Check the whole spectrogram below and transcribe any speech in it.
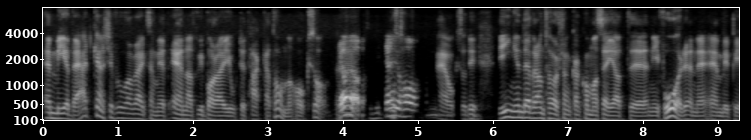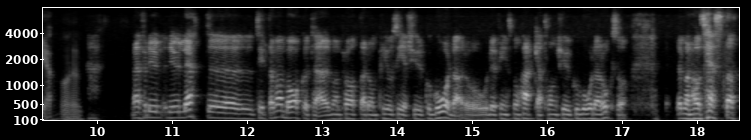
är mer värt kanske för vår verksamhet än att vi bara har gjort ett hackathon också. Ja, ja. Vi kan ju ha... också. Det, det, är ingen leverantör som kan komma och säga att eh, ni får en MVP. Nej, för det är, det är ju lätt, uh, tittar man bakåt här, man pratar om POC-kyrkogårdar och, och det finns nog hackathon-kyrkogårdar också. Där man har testat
